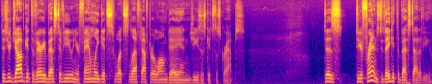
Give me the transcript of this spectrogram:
Does your job get the very best of you and your family gets what's left after a long day and Jesus gets the scraps? Does do your friends do they get the best out of you?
